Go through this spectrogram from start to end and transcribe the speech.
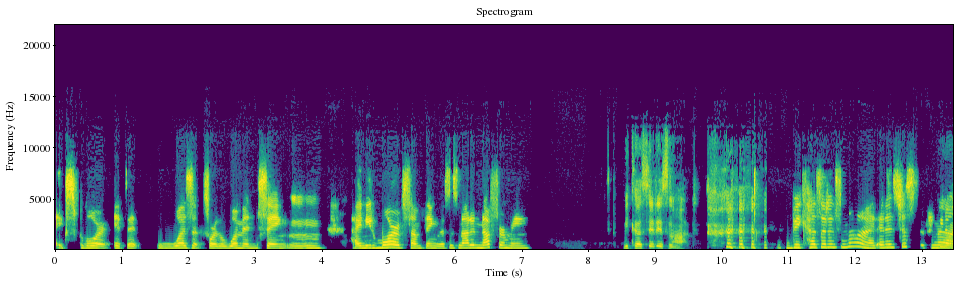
explore if it wasn't for the woman saying, mm, I need more of something. This is not enough for me because it is not. because it is not. And it's just, it's you know,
